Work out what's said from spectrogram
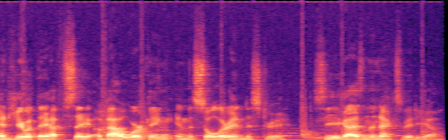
and hear what they have to say about working in the solar industry. See you guys in the next video.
